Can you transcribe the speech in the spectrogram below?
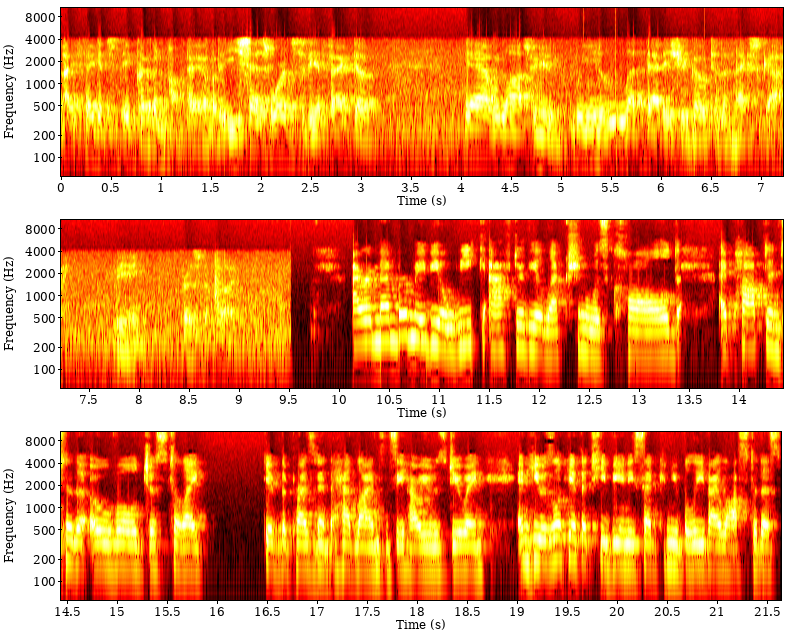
I think it's, it could have been Pompeo, but he says words to the effect of, yeah, we lost. We need, to, we need to let that issue go to the next guy, meaning President Biden. I remember maybe a week after the election was called, I popped into the Oval just to like give the president the headlines and see how he was doing. And he was looking at the TV and he said, Can you believe I lost to this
